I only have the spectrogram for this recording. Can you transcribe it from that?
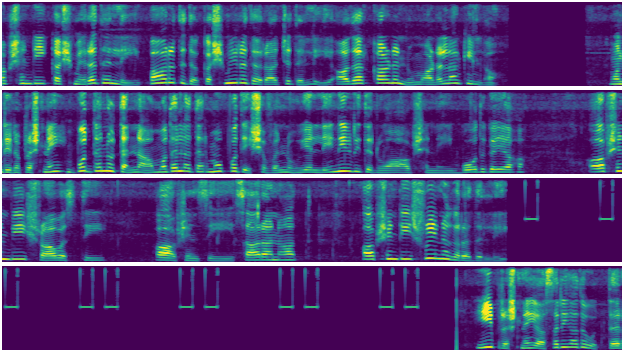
ಆಪ್ಷನ್ ಡಿ, ಕಾಶ್ಮೀರದಲ್ಲಿ. ಭಾರತದ ಕಾಶ್ಮೀರದ ರಾಜ್ಯದಲ್ಲಿ ಆಧಾರ್ ಕಾರ್ಡನ್ನು ಮಾಡಲಾಗಿಲ್ಲ. ಮುಂದಿನ ಪ್ರಶ್ನೆ, ಬುದ್ಧನು ತನ್ನ ಮೊದಲ ಧರ್ಮೋಪದೇಶವನ್ನು ಎಲ್ಲಿ ನೀಡಿದನು? Option A, Bodhgaya. Option B, Shravasti. Option C, Sarnath. Option D, ಶ್ರೀನಗರದಲ್ಲಿ. ಈ ಪ್ರಶ್ನೆಯ ಸರಿಯಾದ ಉತ್ತರ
